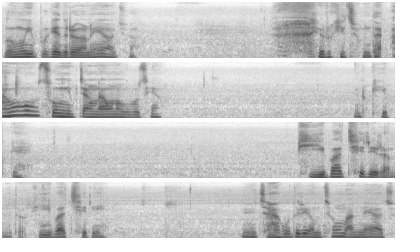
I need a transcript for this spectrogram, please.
너무 이쁘게 들어가네요 아주. 아, 이렇게 좀더 아우 속잎장 나오는 거 보세요. 이렇게 예쁘게. 비바체리랍니다. 비바체리. 이 자구들이 엄청 많네요 아주.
